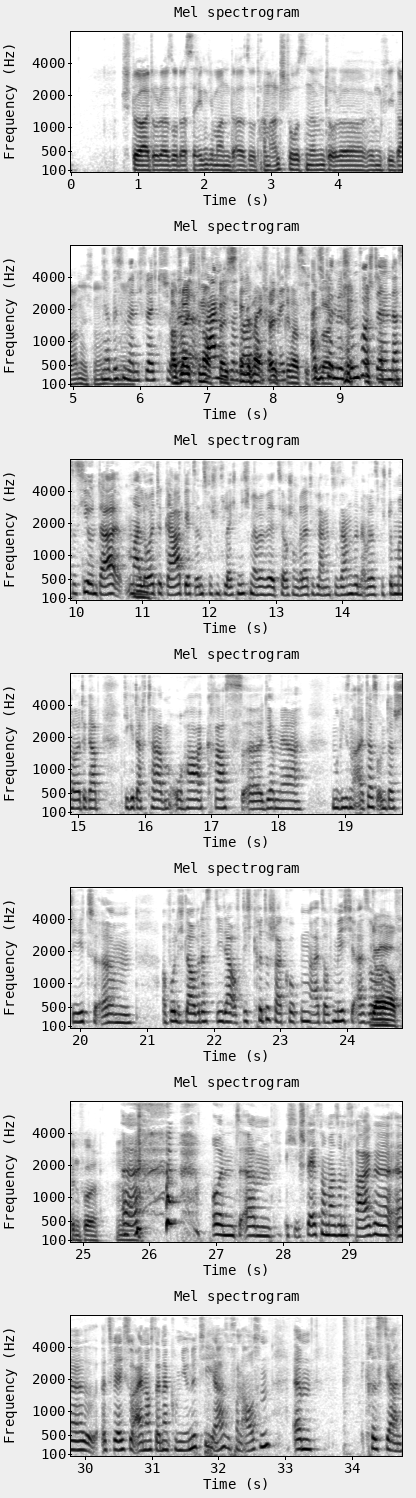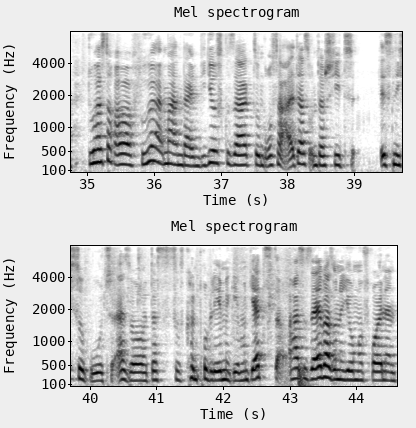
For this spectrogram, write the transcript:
stört oder so, dass da irgendjemand also dran Anstoß nimmt oder irgendwie gar nicht. Ne? Ja, wissen ja. wir nicht. Vielleicht, Aber vielleicht äh, genau, sagen vielleicht, genau, vielleicht nicht. Ich also ich kann mir schon vorstellen, dass es hier und da mal hm. Leute gab, jetzt inzwischen vielleicht nicht mehr, weil wir jetzt ja auch schon relativ lange zusammen sind, aber dass es bestimmt mal Leute gab, die gedacht haben, oha, krass, äh, die haben ja einen riesen Altersunterschied. Ähm, obwohl ich glaube, dass die da auf dich kritischer gucken als auf mich. Also, ja, ja, auf jeden Fall. Mhm. Äh, und ähm, ich stelle jetzt nochmal so eine Frage, äh, als wäre ich so einer aus deiner Community, ja, so von außen. Ähm, Christian, du hast doch aber früher immer in deinen Videos gesagt, so ein großer Altersunterschied ist nicht so gut. Also das, das könnte Probleme geben. Und jetzt hast du selber so eine junge Freundin.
